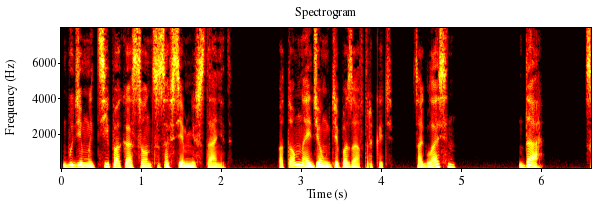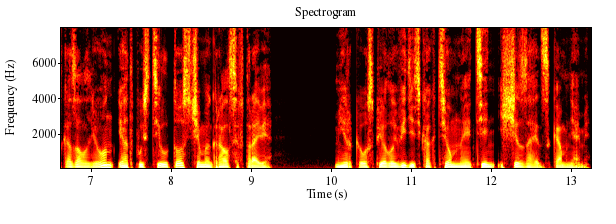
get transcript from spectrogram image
Будем идти, пока солнце совсем не встанет. Потом найдем, где позавтракать. Согласен? Да, сказал Леон и отпустил то, с чем игрался в траве. Мирка успел увидеть, как темная тень исчезает за камнями.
